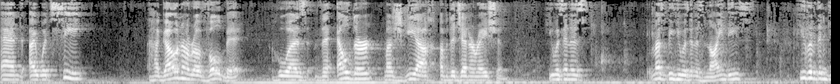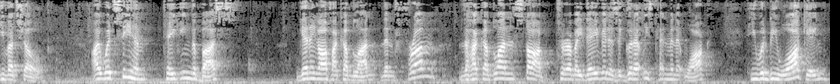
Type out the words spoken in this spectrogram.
And I would see Hagaon Harav Wolbe, who was the elder mashgiach of the generation. He was in his, it must be he was in his 90s. He lived in Givat Shaul. I would see him taking the bus, getting off Hakablan, then from the Hakablan stop to Rabbi David is a good at least 10 minute walk. He would be walking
